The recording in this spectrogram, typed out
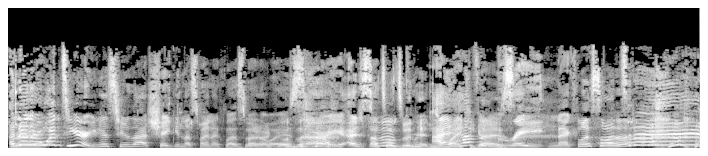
Another one's here. You guys hear that shaking? That's my necklace, That's by the my way. Sorry, I just That's have what's a been hitting the I mic, you have guys. a great necklace on today,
